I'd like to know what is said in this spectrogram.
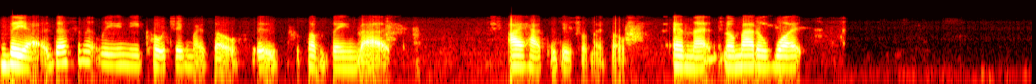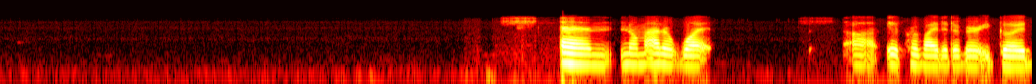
but yeah, definitely me coaching myself is something that I had to do for myself. And that no matter what and no matter what uh, it provided a very good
